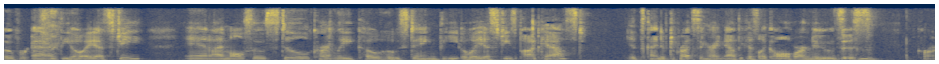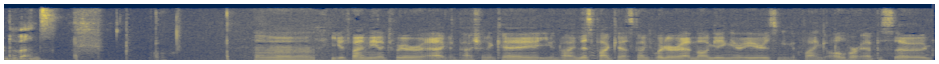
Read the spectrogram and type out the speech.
over at the OASG. And I'm also still currently co hosting the OASG's podcast. It's kind of depressing right now because, like, all of our news is current events. Uh, you can find me on Twitter at Compassionate K. You can find this podcast on Twitter at Manga in Your Ears, and you can find all of our episodes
